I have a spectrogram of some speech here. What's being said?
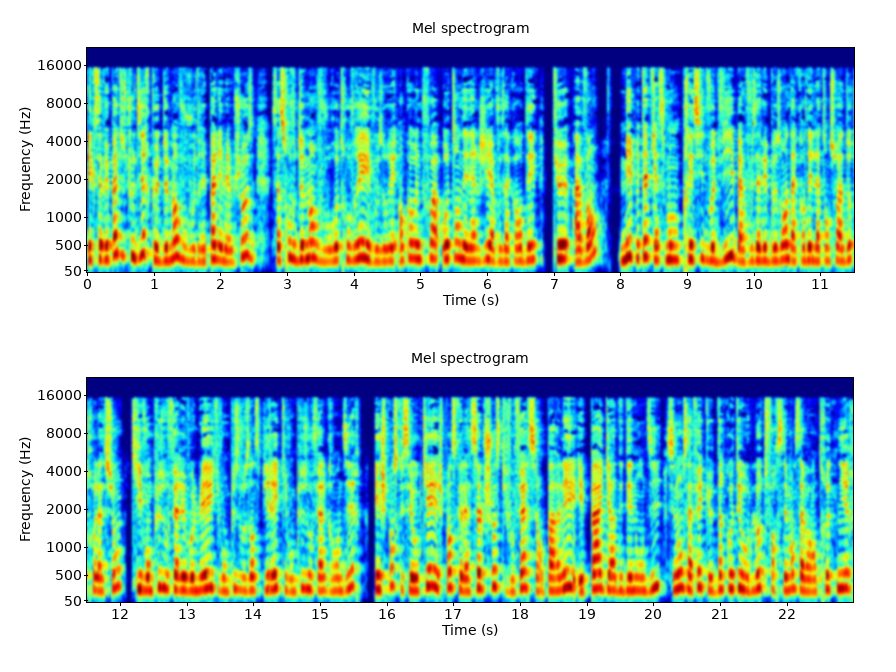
et que ça veut pas du tout dire que demain vous voudrez pas les mêmes choses. Ça se trouve demain vous vous retrouverez et vous aurez encore une fois autant d'énergie à vous accorder que avant. Mais peut-être qu'à ce moment précis de votre vie, bah, vous avez besoin d'accorder de l'attention à d'autres relations qui vont plus vous faire évoluer, qui vont plus vous inspirer, qui vont plus vous faire grandir. Et je pense que c'est ok, et je pense que la seule chose qu'il faut faire, c'est en parler et pas garder des non-dits. Sinon, ça fait que d'un côté ou de l'autre, forcément, ça va entretenir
